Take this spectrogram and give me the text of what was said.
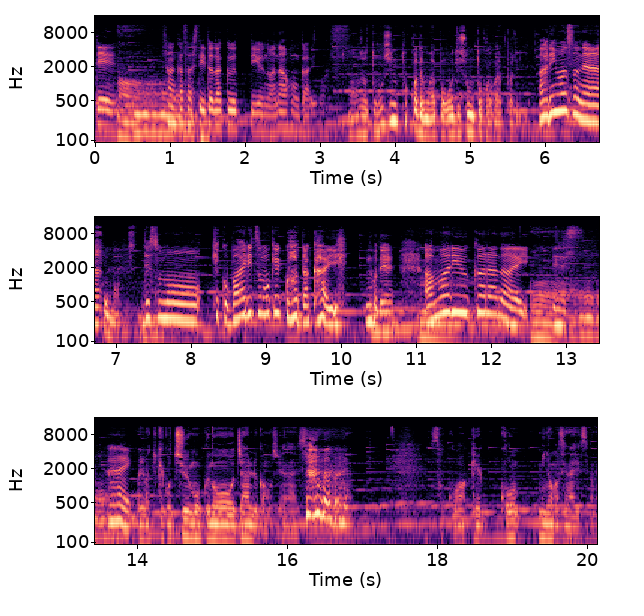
て参加させていただくっていうのは何本かあります。あじゃあ同人とかでもやっぱオーディションとかがやっぱり。ありますね。そうなんですね。でその結構倍率も結構高いのでうん。あまり受からないです。はい。今結構注目のジャンルかもしれないですね。そこは結構見逃せないですよね。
